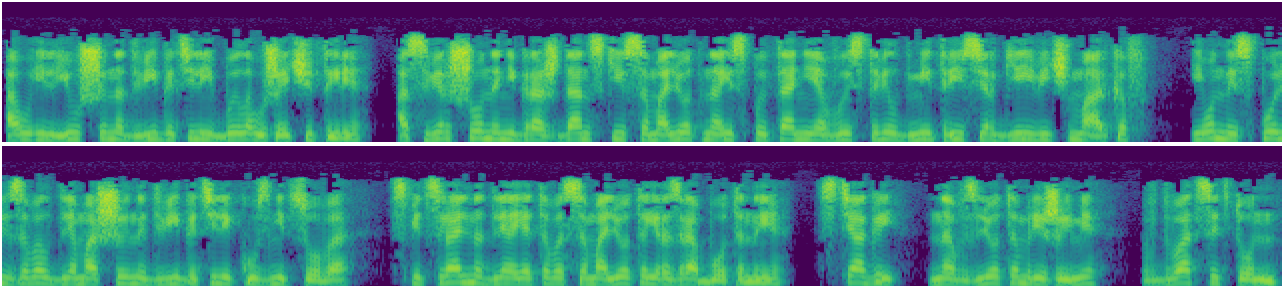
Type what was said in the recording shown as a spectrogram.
а у Ильюшина двигателей было уже четыре. А совершенно негражданский самолет на испытания выставил Дмитрий Сергеевич Марков, и он использовал для машины двигатели Кузнецова, специально для этого самолета и разработанные, с тягой, на взлетом режиме, в 20 тонн,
